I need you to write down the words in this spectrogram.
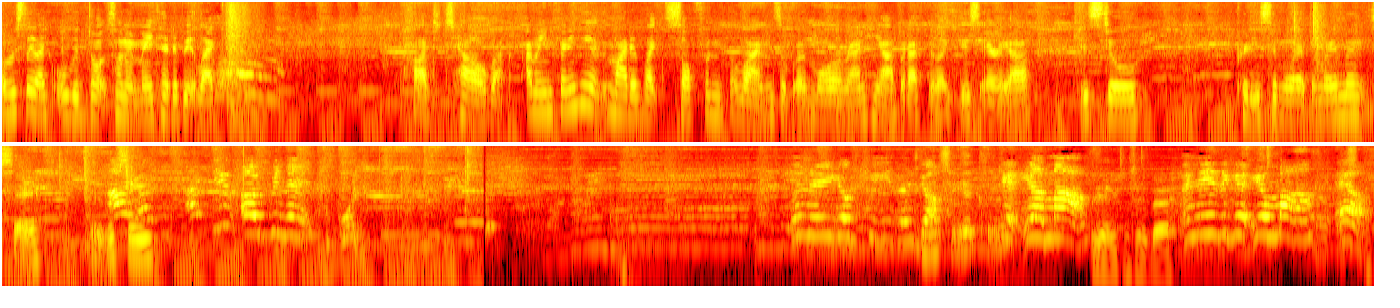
obviously like all the dots on it make it a bit like hard to tell but I mean if anything it might have like softened the lines that were more around here but I feel like this area is still pretty similar at the moment so we will see Can you see it clearly? Get your mouth. Yeah, you can see it there. I need to get your mouth out.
